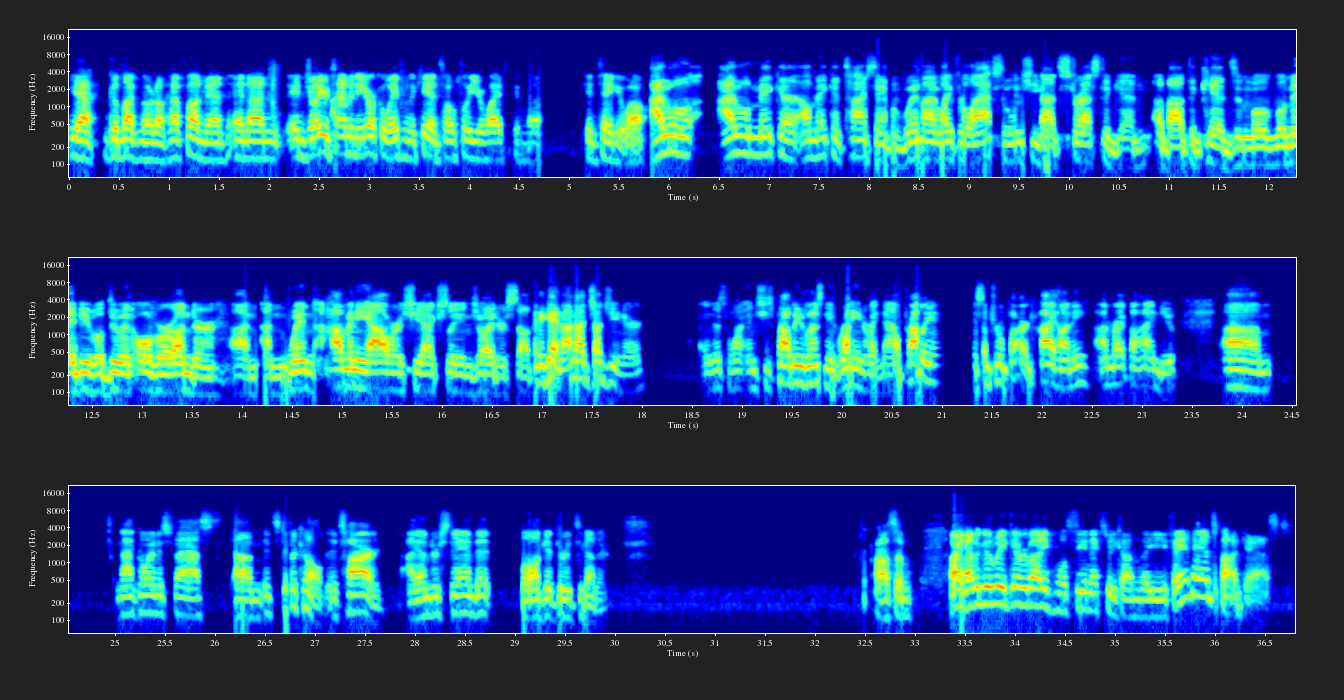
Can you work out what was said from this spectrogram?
yeah, good luck, Nordo. Have fun, man, and uh, enjoy your time in New York away from the kids. Hopefully, your wife can uh, can take it well. I will. I will make a. I'll make a timestamp of when my wife relaxed and when she got stressed again about the kids, and we'll, we'll maybe we'll do an over under on on when how many hours she actually enjoyed herself. And again, I'm not judging her. I just want, and she's probably listening, running right now, probably in Central Park. Hi, honey, I'm right behind you. Um, not going as fast. Um, it's difficult. It's hard. I understand it. We'll all get through it together. Awesome. All right. Have a good week, everybody. We'll see you next week on the Fan Dads podcast.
